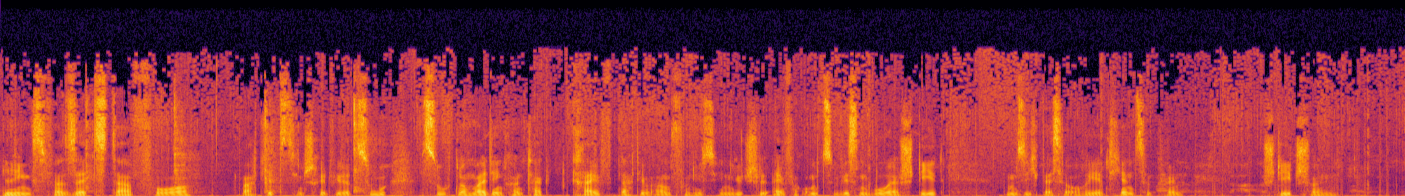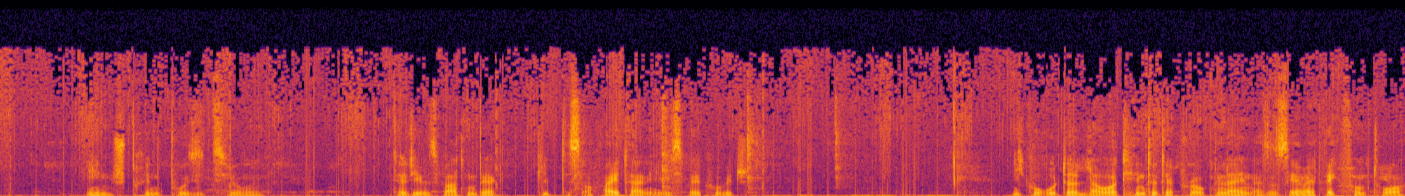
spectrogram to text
links versetzt davor, macht jetzt den Schritt wieder zu, sucht nochmal den Kontakt, greift nach dem Arm von Hüseyin Yücel, einfach um zu wissen, wo er steht um sich besser orientieren zu können. Steht schon in Sprintposition. Der Davis Wartenberg gibt es auch weiter an Edis Velkovic. Nico Rother lauert hinter der Broken Line, also sehr weit weg vom Tor.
